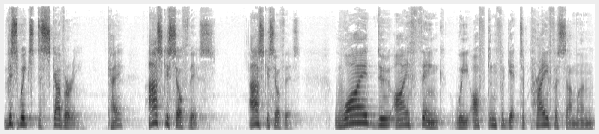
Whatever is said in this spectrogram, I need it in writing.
this week's discovery, okay? Ask yourself this. Ask yourself this. Why do I think we often forget to pray for someone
